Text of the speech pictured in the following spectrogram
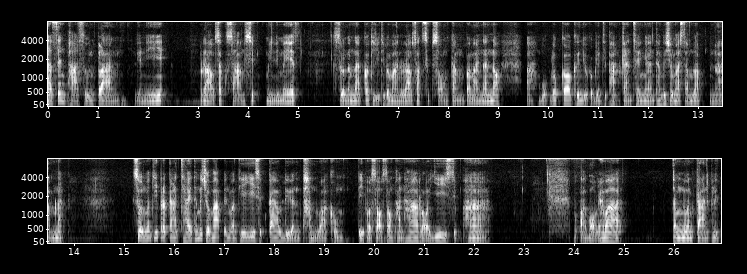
นาดเส้นผ่าศูนย์กลาง เหรียญนี้ ราวสัก 30มิลลิเมตร ส่วนน้ำหนักก็จะอยู่ที่ประมาณราวสัก 12 กรัมประมาณนั้นเนาะอะบวกลบก็ขึ้นอยู่กับเหรียญที่ผ่านการใช้งานท่านผู้ชมฮะสำหรับน้ำหนัก ส่วนวันที่ประกาศใช้ท่านผู้ชมฮะเป็นวันที่ 29 เดือนธันวาคม ปีพศ 2525ป้าป๋าบอกเลยว่าจำนวนการผลิต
